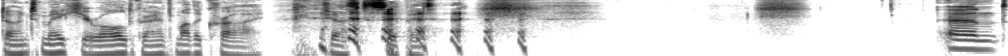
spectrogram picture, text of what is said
Don't make your old grandmother cry. Just sip it. And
